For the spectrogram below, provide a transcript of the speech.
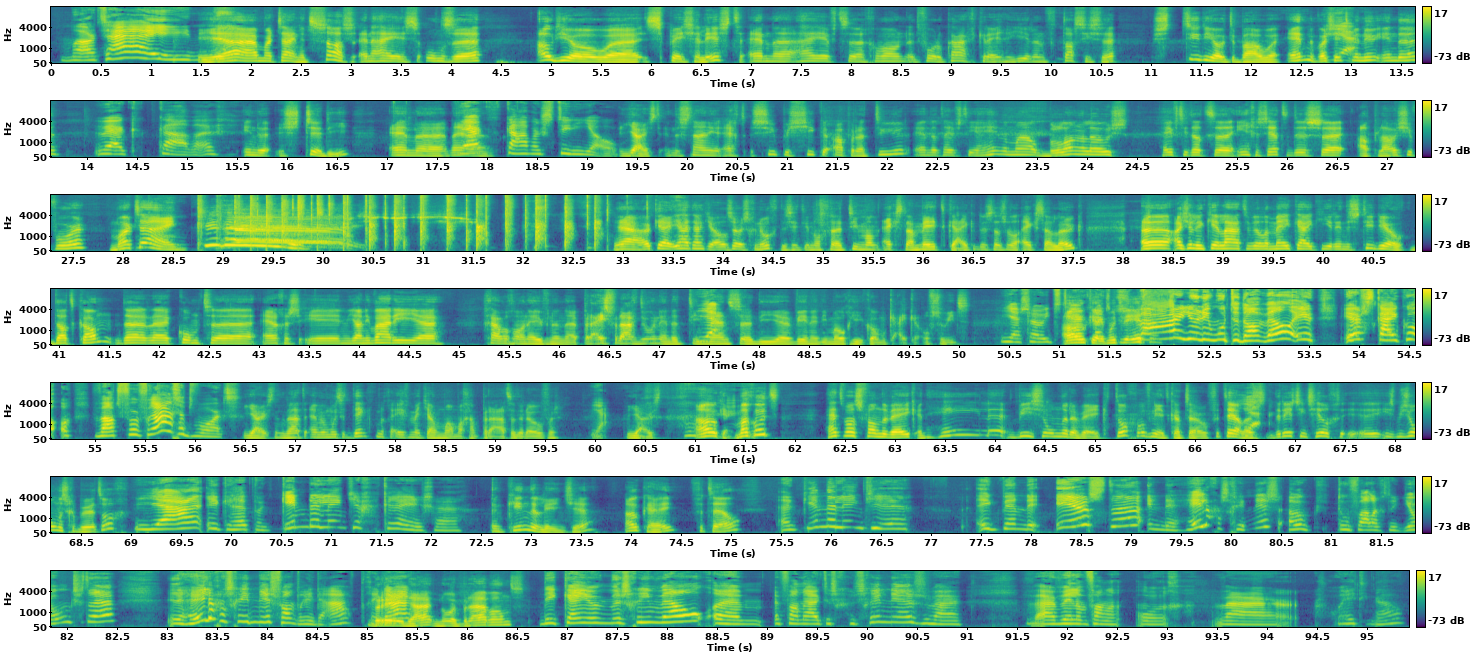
Martijn! Ja, Martijn het Sas. En hij is onze audio-specialist. en hij heeft gewoon het voor elkaar gekregen hier een fantastische studio te bouwen. En waar zitten Ja. we nu? In de, Werkkamer. in de study. En eh, nou ja, Werkkamer studio. juist. En er staan hier echt super chique apparatuur. En dat heeft hij helemaal belangeloos heeft hij dat, eh, ingezet. Dus eh, applausje voor Martijn. Ja, oké. Ja, dankjewel. Zo is genoeg. Er zit hier nog tien man extra mee te kijken. Dus dat is wel extra leuk. Eh, als jullie een keer later willen meekijken hier in de studio, dat kan. Daar eh, komt eh, ergens in januari... gaan we gewoon even een prijsvraag doen. En de tien Ja. mensen die winnen, die mogen hier komen kijken. Of zoiets. Ja, zoiets Oké, moeten we eerst... Maar jullie moeten dan wel eer- eerst kijken wat voor vraag het wordt. Juist, inderdaad. En we moeten denk ik nog even met jouw mama gaan praten erover. Ja. Juist. Oké, maar goed. Het was van de week een hele bijzondere week. Toch? Of niet, Kato? Vertel Ja. eens. Er is iets, heel, eh, iets bijzonders gebeurd, toch? Ja, ik heb een kinderlintje gekregen. Een kinderlintje. Oké, vertel. Een kinderlintje ik ben de eerste in de hele geschiedenis, ook toevallig de jongste, in de hele geschiedenis van Breda. Breda, Noord-Brabant. Die ken je misschien wel ehm, vanuit de geschiedenis, waar, waar Willem van waar, hoe heet hij nou?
